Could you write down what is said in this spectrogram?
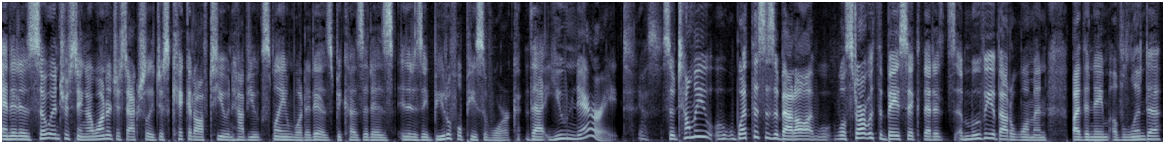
And it is so interesting. I want to just actually just kick it off to you and have you explain what it is because it is it is a beautiful piece of work that you narrate. Yes. So tell me what this is about. I'll, we'll start with the basic that it's a movie about a woman by the name of Linda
